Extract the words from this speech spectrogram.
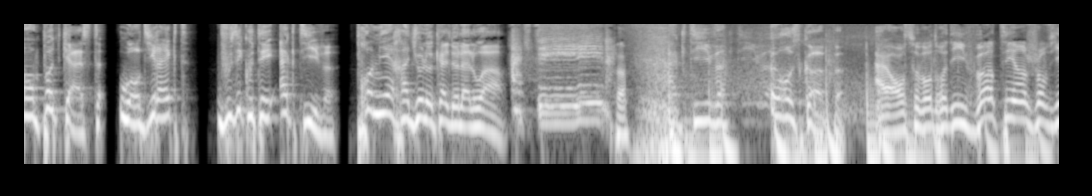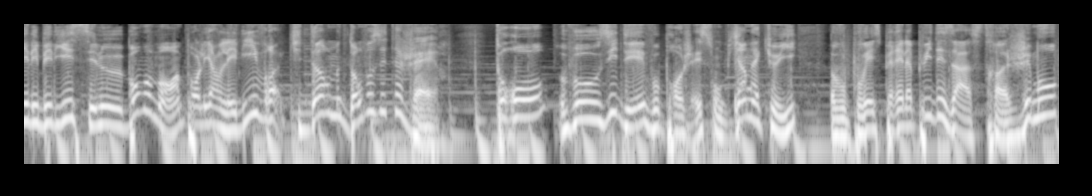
En podcast ou en direct, vous écoutez Active, première radio locale de la Loire. Active. Active, Horoscope. Alors en ce vendredi 21 janvier les béliers, c'est le bon moment hein, pour lire les livres qui dorment dans vos étagères. Taureau, vos idées, vos projets sont bien accueillis. Vous pouvez espérer l'appui des astres. Gémeaux,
